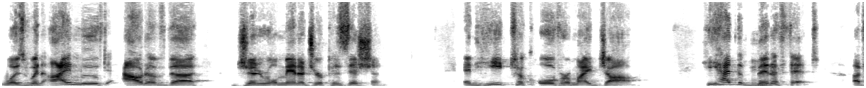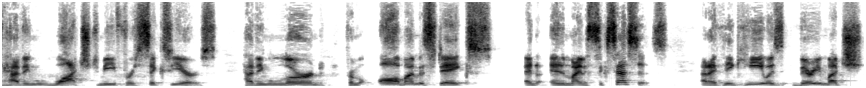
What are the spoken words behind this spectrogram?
was when I moved out of the general manager position and he took over my job. He had the Hmm. benefit of having watched me for six years, having learned from all my mistakes and, and my successes. And I think he was very much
